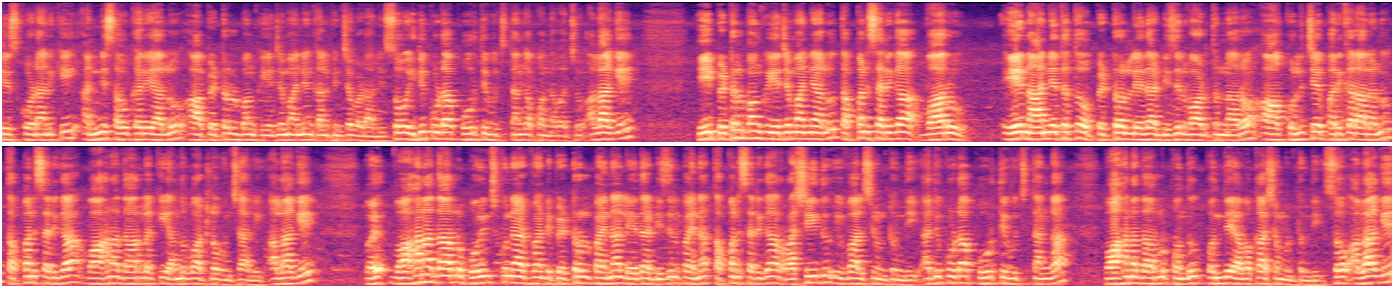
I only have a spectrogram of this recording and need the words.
చేసుకోవడానికి అన్ని సౌకర్యాలు ఆ పెట్రోల్ బంక్ యాజమాన్యం కల్పించబడాలి. సో ఇది కూడా పూర్తి ఉచితంగా పొందవచ్చు. అలాగే ఈ పెట్రోల్ బంక్ యాజమాన్యాలు తప్పనిసరిగా వారు ఏ నాణ్యతతో పెట్రోల్ లేదా డీజిల్ వాడుతున్నారో ఆ కొలిచే పరికరాలను తప్పనిసరిగా వాహనదారులకి అందుబాటులో ఉంచాలి. అలాగే వాహనదారులు పోయించుకునేటువంటి పెట్రోల్ పైన లేదా డీజిల్ పైన తప్పనిసరిగా రసీదు ఇవ్వాల్సి ఉంటుంది. అది కూడా పూర్తి ఉచితంగా వాహనదారులు పొందు పొందే అవకాశం ఉంటుంది. సో అలాగే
